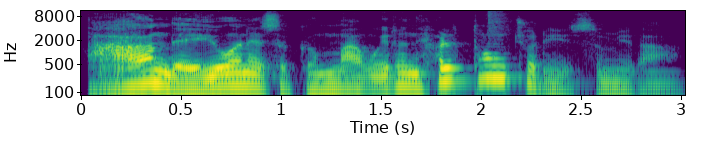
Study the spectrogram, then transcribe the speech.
다 내의원에서 근무하고 이런 혈통줄이 있습니다.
